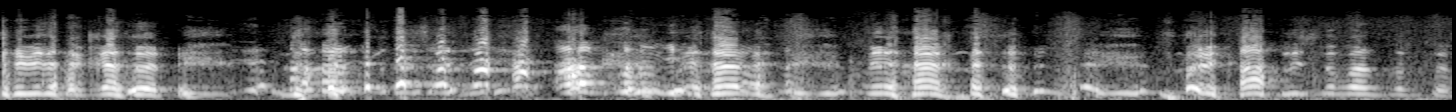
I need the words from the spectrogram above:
dur bir dakika dur. Aklım gitti. Bir dakika dur. Dur yanlışlıkla sıktım.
